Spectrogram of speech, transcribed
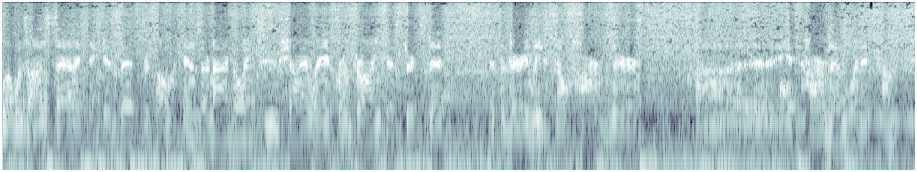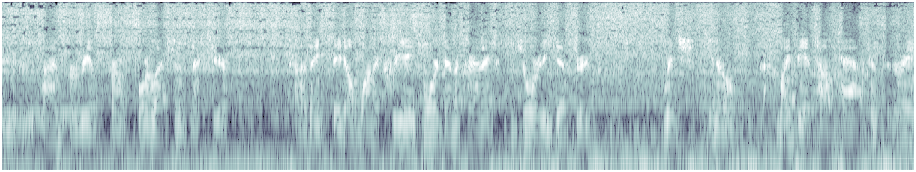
what was unsaid, I think, is that Republicans are not going to shy away from drawing districts that, at the very least, don't harm their uh, harm them when it comes to time for, re- for, for elections next year. Uh, they they don't want to create more Democratic majority districts, which you know might be a tough task considering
